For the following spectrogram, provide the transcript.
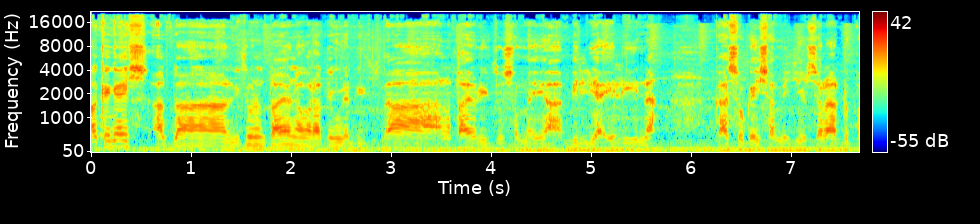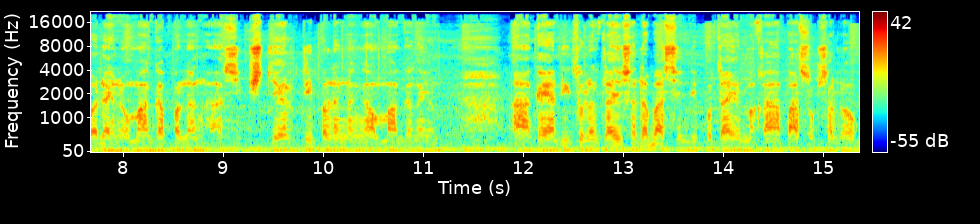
Okay guys, at ah, dito na tayo, nakarating na dito, ah, na tayo rito sa may ah, Bilya Elena. Kaso guys, ah, medyo sarado pa dahil umaga pa lang, ah, 6.30 pa lang ng umaga ngayon. Ah, kaya dito lang tayo sa labas, hindi po tayo makapasok sa loob.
